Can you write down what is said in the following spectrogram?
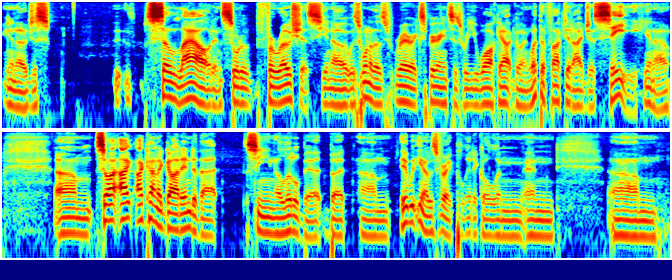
you know just uh, so loud and sort of ferocious. You know, it was one of those rare experiences where you walk out going, "What the fuck did I just see?" You know. Um, so I, I kind of got into that scene a little bit, but um, it you know it was very political and and um,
